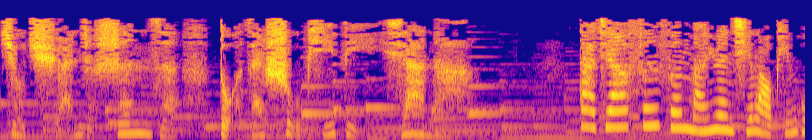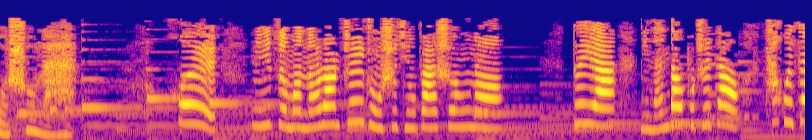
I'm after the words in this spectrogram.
就蜷着身子躲在树皮底下呢。大家纷纷埋怨起老苹果树来：“嘿，你怎么能让这种事情发生呢？对呀，你难道不知道它会在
